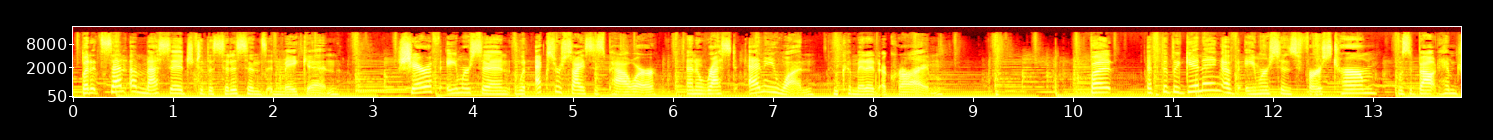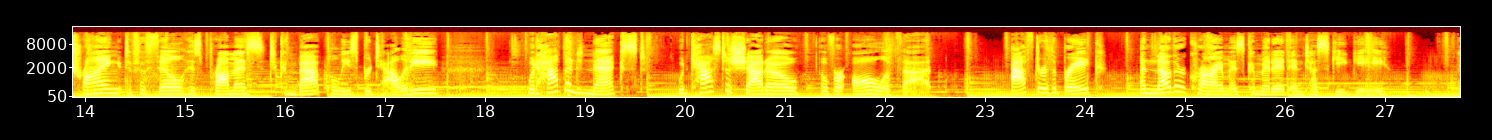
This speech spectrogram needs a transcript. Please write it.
But it sent a message to the citizens in Macon. Sheriff Amerson would exercise his power and arrest anyone who committed a crime. But if the beginning of Amerson's first term was about him trying to fulfill his promise to combat police brutality, what happened next would cast a shadow over all of that. After the break, another crime is committed in Tuskegee.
